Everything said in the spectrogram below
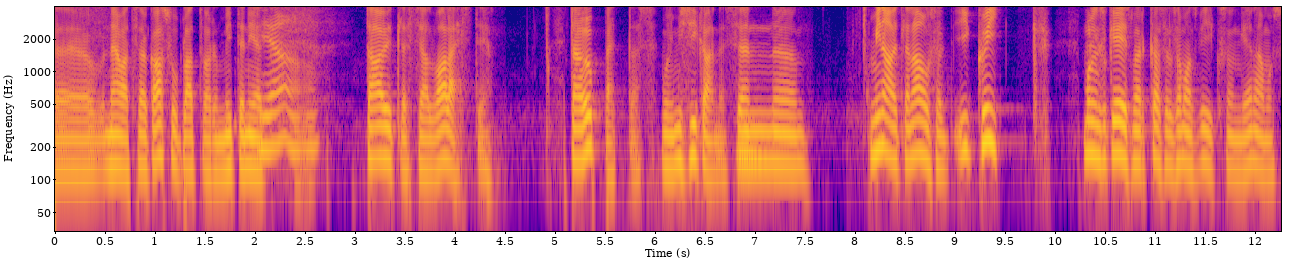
äh, näevad seda kasvuplatvormi, mitte nii, et ja. ta ütles seal valesti. ta õpetas või mis iganes, see on mm., mina ütlen ausalt, kõik mul on sihuke eesmärk ka sealsamas vihikus ongi enamus,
